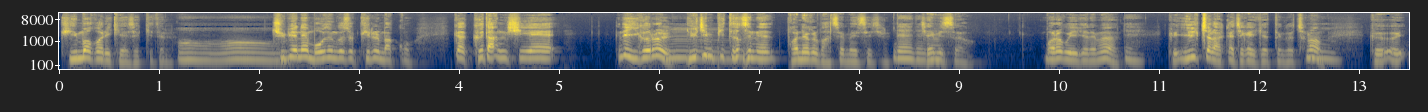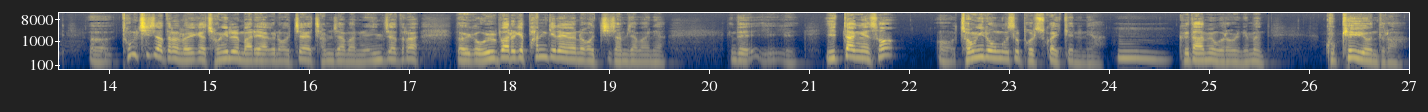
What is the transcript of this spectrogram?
귀머거리 개새끼들. 어, 어. 주변의 모든 것을 귀를 막고. 그러니까 그 당시에 근데 이거를 음. 유진 피터슨의 번역을 봤어요 메시지를. 네, 네. 재밌어요. 뭐라고 얘기하냐면 네. 그 1절 아까 제가 얘기했던 것처럼 음. 그 어, 통치자들아 너희가 정의를 말해야 하거나 어찌 잠잠하느냐 인자들아 너희가 올바르게 판결해야 하거나 어찌 잠잠하냐 근데 이, 이 땅에서 어, 정의로운 것을 볼 수가 있겠느냐. 음. 그 다음에 뭐라고 그러냐면 국회의원들아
